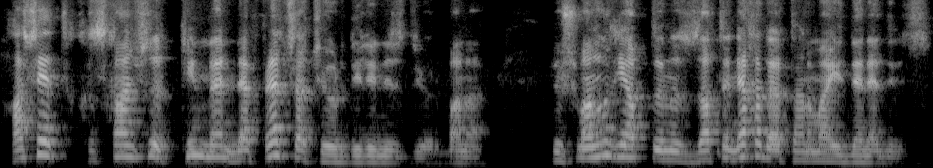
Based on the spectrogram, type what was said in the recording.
Haset, kıskançlık, kim ve nefret saçıyor diliniz diyor bana. Düşmanlık yaptığınız zatı ne kadar tanımayı denediniz?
